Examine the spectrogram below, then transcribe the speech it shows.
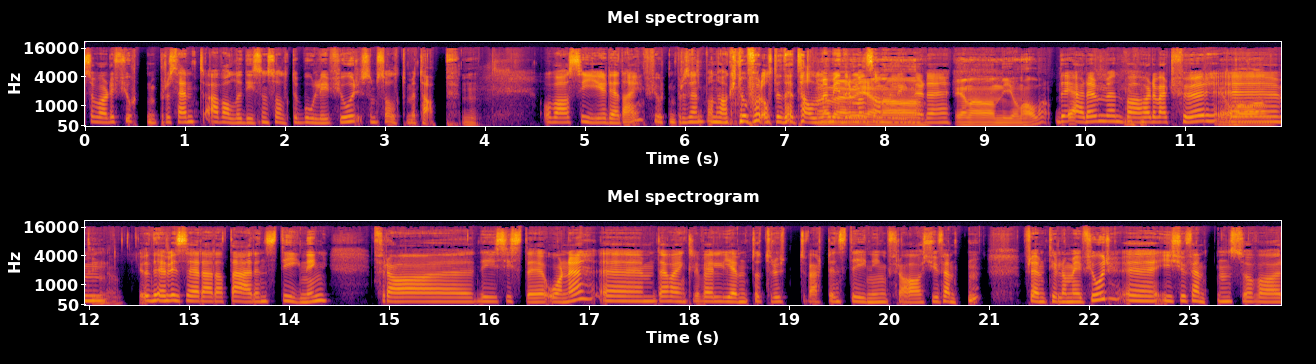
så var det 14% av alle de som solgte bolig i fjor, som solgte med tap. Mm. Og hva sier det deg? 14% Man har ikke noe forhold til det tallet, med mindre man sammenligner det En av ni og en halv, da. Det er det, men hva har det vært før? En og en halv, ti, Eh, Det vi ser er at det er en stigning fra de siste årene. Eh, Det har egentlig vel jevnt og trutt vært en stigning fra 2015 frem til og med i fjor. Eh, I 2015 så var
